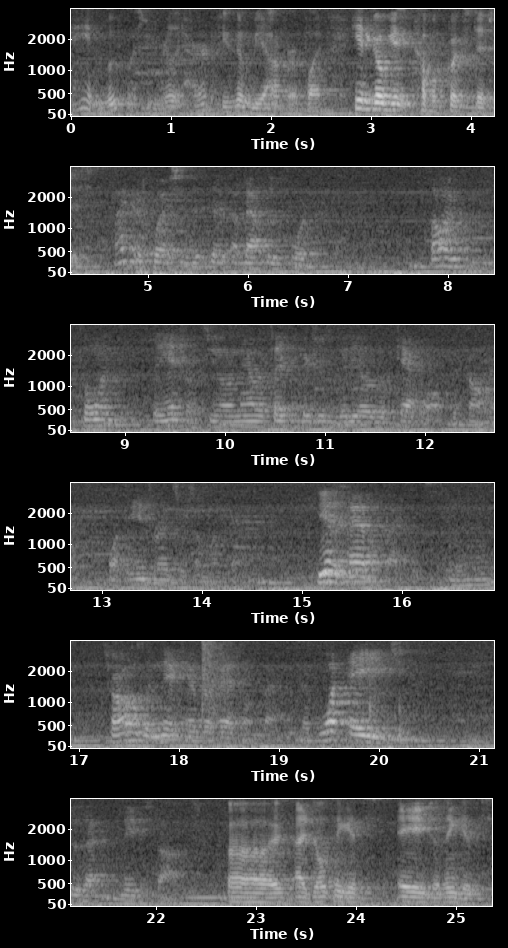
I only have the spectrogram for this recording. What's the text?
man, Luke must be really hurt if he's going to be out for a play. He had to go get a couple quick stitches. I got a question that, that, about Luke Fortner. Saw him going the entrance, you know, and now they're taking pictures and videos of the catwalk. They're calling it, what, the entrance or something like that. He had his hat on backwards. Charles and Nick have their hats on backwards. At what age does that need to stop? Uh, I don't think it's age. I think it's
